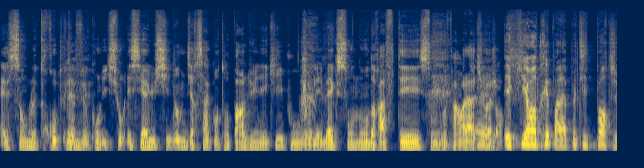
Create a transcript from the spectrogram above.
elle, semble trop pleine de conviction, et c'est hallucinant de dire ça quand on parle d'une équipe où euh, les mecs sont non draftés, sont, enfin voilà, tu vois, genre. Et qui est rentré par la petite porte, je,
